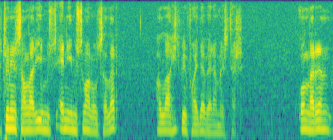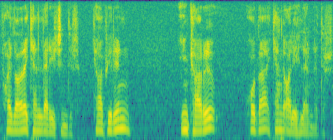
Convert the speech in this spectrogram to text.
Bütün insanlar iyi, en iyi Müslüman olsalar Allah hiçbir fayda veremezler. Onların faydaları kendileri içindir. Kafirin inkarı o da kendi aleyhlerinedir.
